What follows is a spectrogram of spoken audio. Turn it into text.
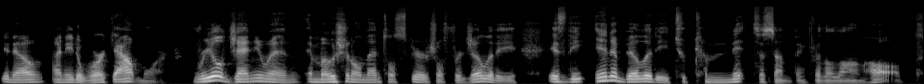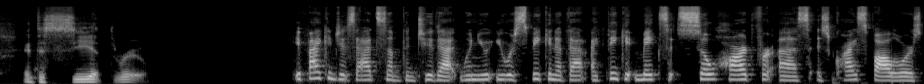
you know i need to work out more. Real genuine emotional mental spiritual fragility is the inability to commit to something for the long haul and to see it through if I can just add something to that, when you, you were speaking of that, I think it makes it so hard for us as Christ followers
